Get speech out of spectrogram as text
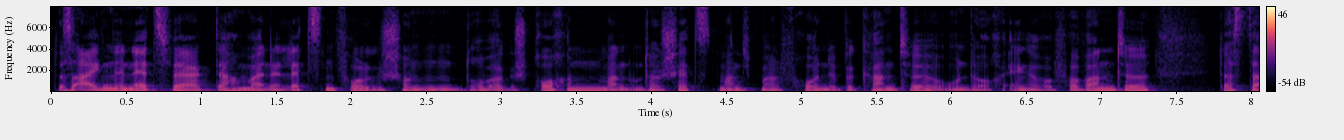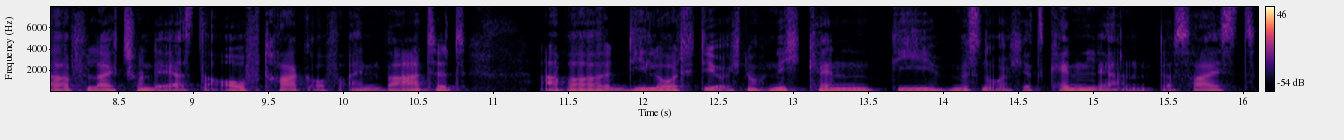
Das eigene Netzwerk, da haben wir in der letzten Folge schon drüber gesprochen. Man unterschätzt manchmal Freunde, Bekannte und auch engere Verwandte, dass da vielleicht schon der erste Auftrag auf einen wartet. Aber die Leute, die euch noch nicht kennen, die müssen euch jetzt kennenlernen. Das heißt,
